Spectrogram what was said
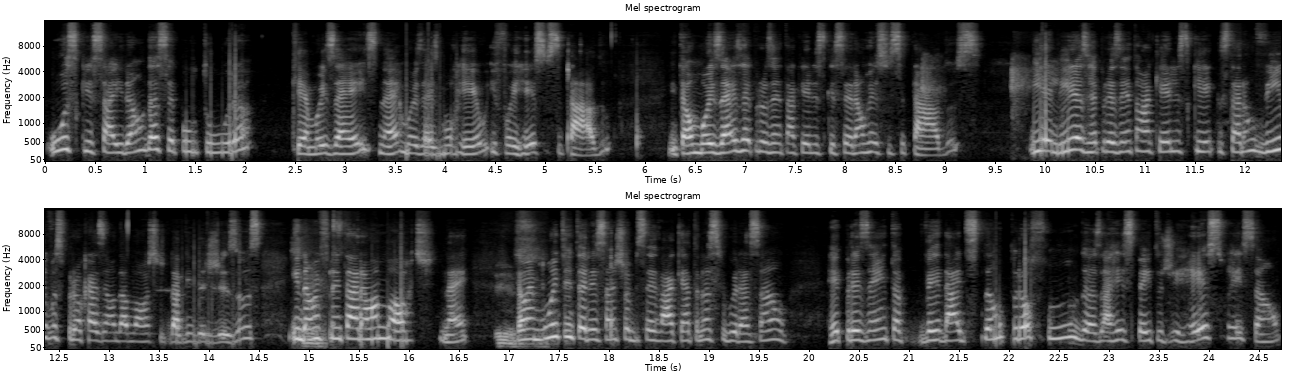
os que sairão da sepultura, que é Moisés, né? Moisés morreu e foi ressuscitado. Então, Moisés representa aqueles que serão ressuscitados, e Elias representam aqueles que estarão vivos por ocasião da morte da vida de Jesus e Sim. não enfrentarão a morte, né? Isso. Então é muito interessante observar que a transfiguração representa verdades tão profundas a respeito de ressurreição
